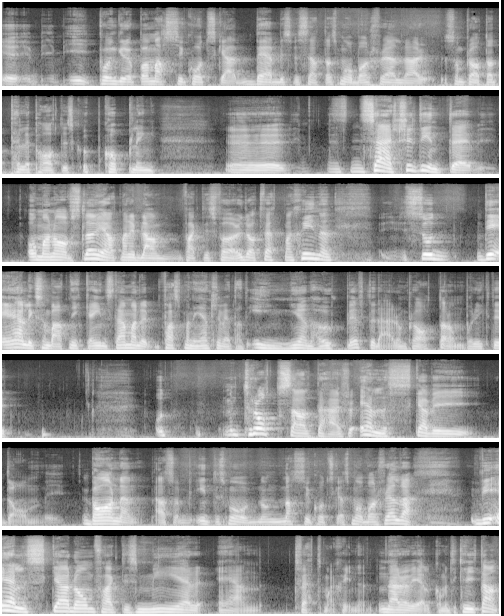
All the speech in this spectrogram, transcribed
på en grupp av masspsykotiska bebisbesatta småbarnsföräldrar som pratar telepatisk uppkoppling. Särskilt inte om man avslöjar att man ibland faktiskt föredrar tvättmaskinen. Så det är liksom bara att nicka instämmande fast man egentligen vet att ingen har upplevt det där de pratar om på riktigt. Och, men trots allt det här så älskar vi dem. Barnen, alltså inte små, de masspsykotiska småbarnsföräldrar. Vi älskar dem faktiskt mer än tvättmaskinen, när det väl kommer till kritan.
